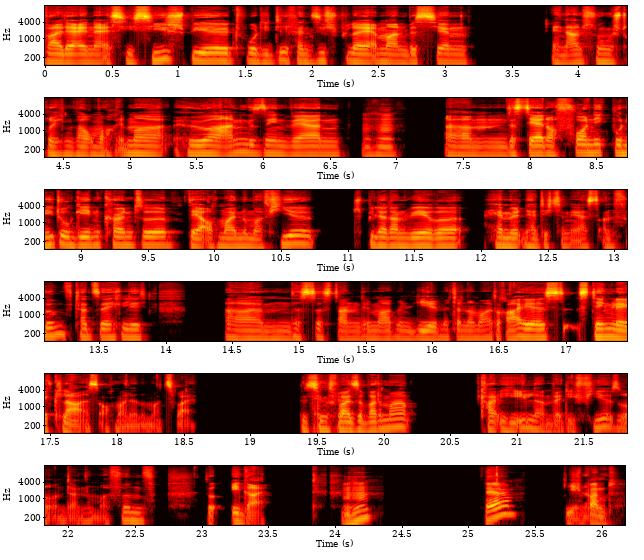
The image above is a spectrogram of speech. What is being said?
weil der in der SEC spielt, wo die Defensivspieler ja immer ein bisschen, in Anführungsstrichen, warum auch immer, höher angesehen werden, Mhm. ähm, dass der noch vor Nick Bonito gehen könnte, der auch mein Nummer 4 Spieler dann wäre. Hamilton hätte ich dann erst an 5 tatsächlich. Ähm, dass das dann DeMarvin Leal mit der Nummer 3 ist. Stingley, klar, ist auch meine Nummer 2. Beziehungsweise, warte mal, KI Elam wäre die 4 so und dann Nummer 5. So, egal. Mhm. Ja, Genau. spannend.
